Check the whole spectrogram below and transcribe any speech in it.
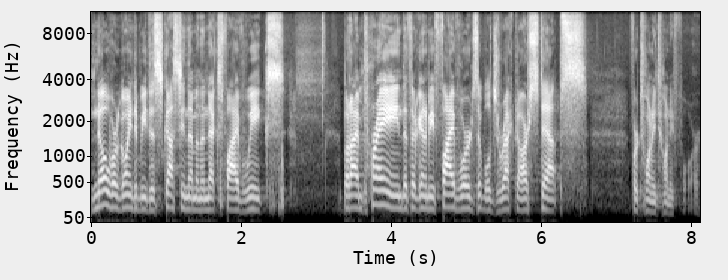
know we're going to be discussing them in the next five weeks. But I'm praying that they're going to be five words that will direct our steps for 2024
